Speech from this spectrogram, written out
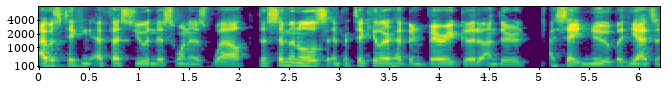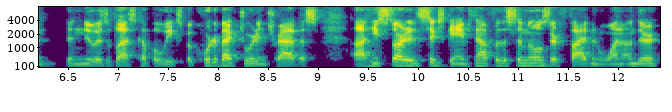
I was taking FSU in this one as well. The Seminoles in particular have been very good under I say new, but he hasn't been new as of the last couple of weeks. But quarterback Jordan Travis, uh, he started six games now for the Seminoles. They're five and one under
